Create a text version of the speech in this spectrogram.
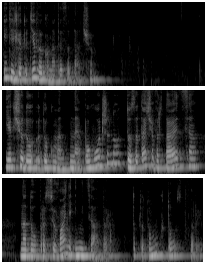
І тільки тоді виконати задачу. Якщо документ не погоджено, то задача вертається на доопрацювання ініціатора, тобто тому, хто створив.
